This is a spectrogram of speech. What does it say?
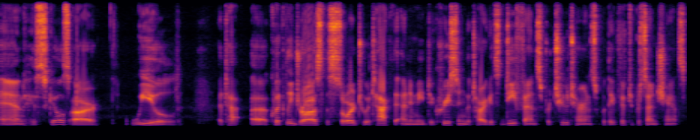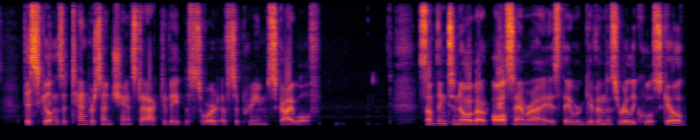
and his skills are Wield. Attack, uh, quickly draws the sword to attack the enemy, decreasing the target's defense for two turns with a 50% chance. This skill has a 10% chance to activate the Sword of Supreme Skywolf. Something to know about all samurai is they were given this really cool skill,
